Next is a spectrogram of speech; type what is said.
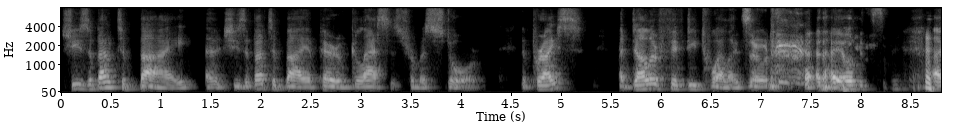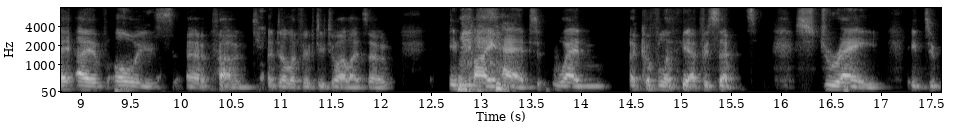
she's about to buy, uh, she's about to buy a pair of glasses from a store. The price, a dollar fifty Twilight Zone, and I always, I, I have always uh, found a dollar fifty Twilight Zone in my head when a couple of the episodes stray into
